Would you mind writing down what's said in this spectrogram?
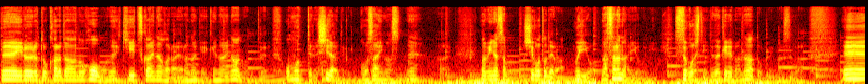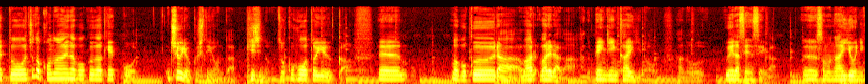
えー、いろいろと体の方もね気遣いながらやらなきゃいけないななんて思ってる次第でございますね。はい。まあ、皆様も仕事では無理をなさらないように過ごしていただければなと思いますが。えっ、ー、とちょっとこの間僕が結構注力して読んだ記事の続報というか、えーまあ、僕ら我らがペンギン会議のあの上田先生がその内容に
